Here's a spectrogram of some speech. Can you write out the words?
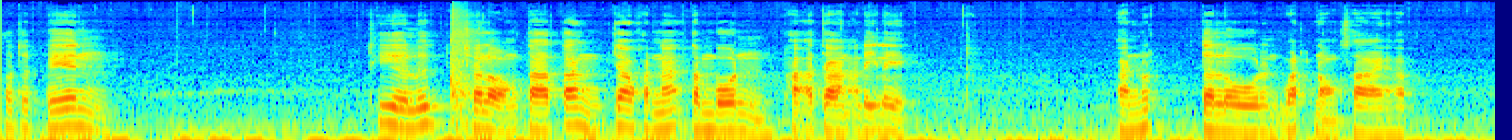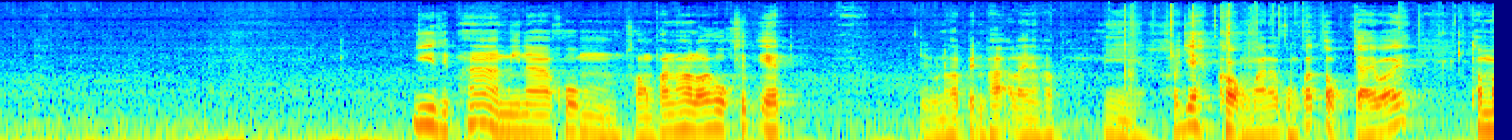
ก็จะเป็น ที่ลึกฉลองตาตั้งเจ้าคณะตำบล พระอาจารย์อดิเรกอนุตตโลวัดหนองทรายนะครับ 25 มีนาคม 2561 เดี๋ยวนะครับ เป็นพระอะไรนะครับ นี่เขาแยกกล่องมานะ ผมก็ตกใจว่าทำไม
